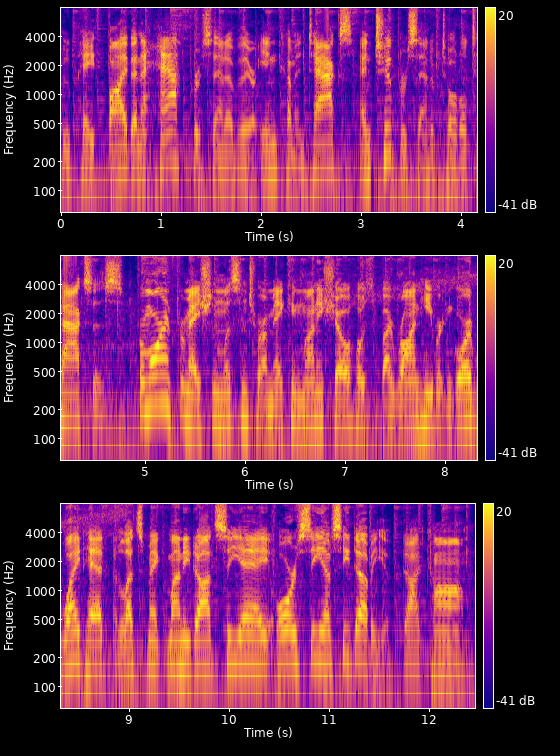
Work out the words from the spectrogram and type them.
who pay 5.5% of their income in tax and 2% of total taxes. For more information, listen to our Making Money show hosted by Ron Hebert and Gord Whitehead at letsmakemoney.ca or cfcw.com.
